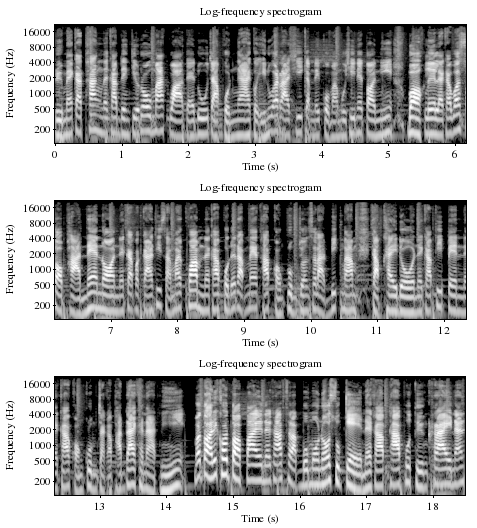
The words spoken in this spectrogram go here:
หรือแม้กระทั่งนะครับเดนจิโร่มากกว่า แต่ดูจากผลงานของอินุอาราชิกับในโกมามูชิในตอนนี้ บอกเลยแหละครับว่าสอบผ่านแน่นอนนะครับประการที่สามารถคว่ำนะครับคนระดับแม่ทัพของกลุ่มโจรสลัดบิ๊กมัมกับไคโดนะครับที่เป็นนะครับของกลุ่มจักรพรรดิได้ขนาดนี้ มาต่อที่คนต่อไปนะครับสำหรับโบโมโนสุเกะนะครับถ้าพูดถึงใครนั้น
